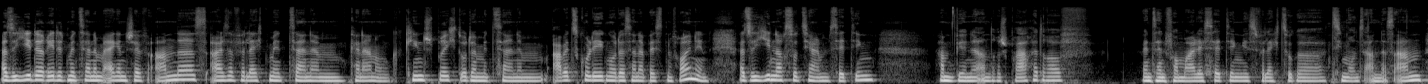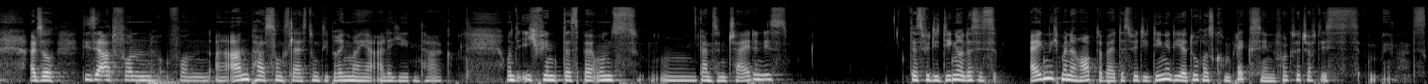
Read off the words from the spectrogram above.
Also jeder redet mit seinem eigenen Chef anders, als er vielleicht mit seinem, keine Ahnung, Kind spricht oder mit seinem Arbeitskollegen oder seiner besten Freundin. Also je nach sozialem Setting haben wir eine andere Sprache drauf. Wenn es ein formales Setting ist, vielleicht sogar ziehen wir uns anders an. Also diese Art von, von äh, Anpassungsleistung, die bringen wir ja alle jeden Tag. Und ich finde, dass bei uns mm, ganz entscheidend ist, dass wir die Dinge, und das ist eigentlich meine Hauptarbeit, dass wir die Dinge, die ja durchaus komplex sind, Volkswirtschaft ist, ist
